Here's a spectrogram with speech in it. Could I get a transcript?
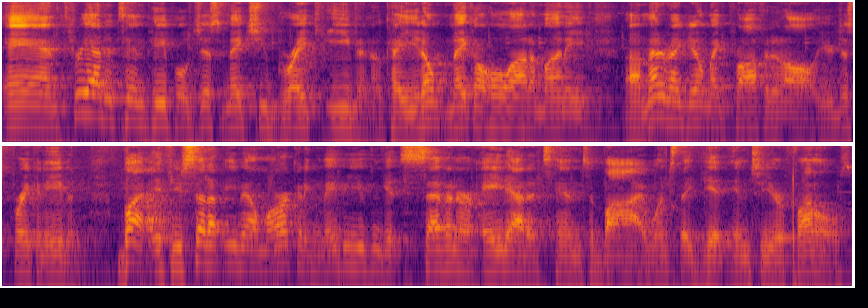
and three out of ten people just makes you break even okay? You don't make a whole lot of money. Uh, matter of fact you don't make profit at all. You're just breaking even. But if you set up email marketing maybe you can get seven or eight out of ten to buy once they get into your funnels.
